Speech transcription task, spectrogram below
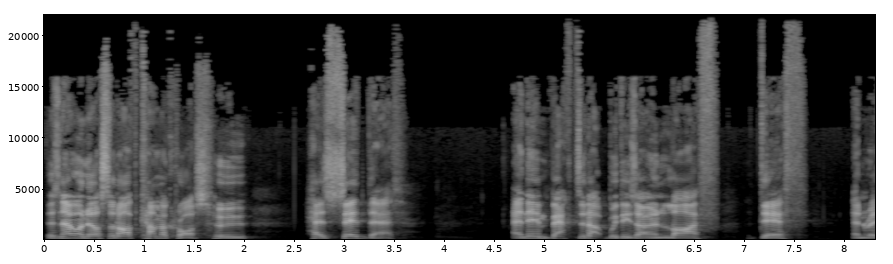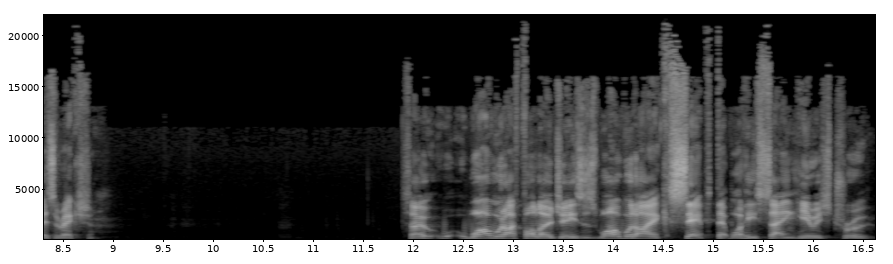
there's no one else that I've come across who has said that and then backed it up with his own life, death, and resurrection. So, why would I follow Jesus? Why would I accept that what he's saying here is true?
